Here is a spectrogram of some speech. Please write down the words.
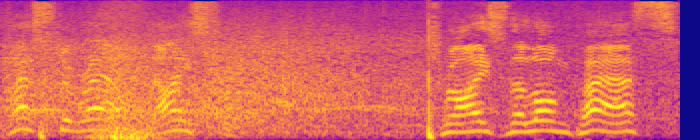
Passed around nicely. Tries the long pass.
